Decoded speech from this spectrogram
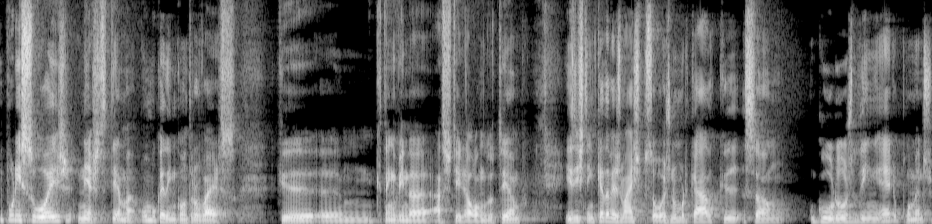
E por isso hoje, neste tema um bocadinho controverso que, um, que tenho vindo a assistir ao longo do tempo, existem cada vez mais pessoas no mercado que são gurus de dinheiro, pelo menos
